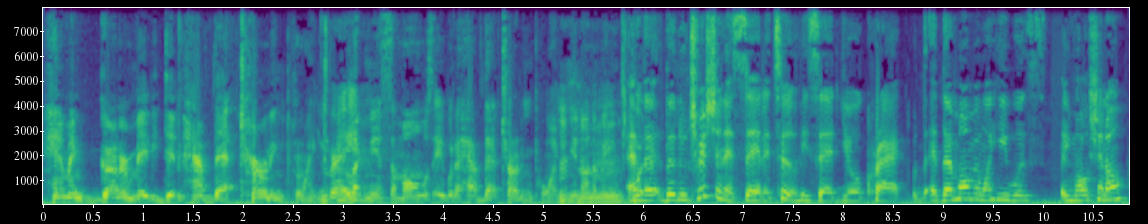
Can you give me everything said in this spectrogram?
him and Gunnar maybe didn't have that turning point. Right. Like me and Simone was able to have that turning point. You know what I mean? And the, the nutritionist said it too. He said you'll crack. At that moment when he was emotional,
